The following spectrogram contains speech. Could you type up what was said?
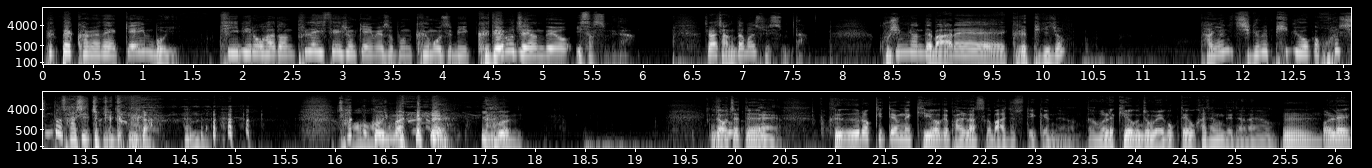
흑백 화면에 게임보이, TV로 하던 플레이스테이션 게임에서 본 그 모습이 그대로 재현되어 있었습니다. 제가 장담할 수 있습니다. 90년대 말의 그래픽이죠? 당연히 지금의 피규어가 훨씬 더 사실적일 겁니다. 음. 자꾸 어. 거짓말을 이분. 근데 어쨌든 네. 그렇기 때문에 기억의 밸런스가 맞을 수도 있겠네요. 그러니까 원래 기억은 좀 왜곡되고 가장되잖아요. 음. 원래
